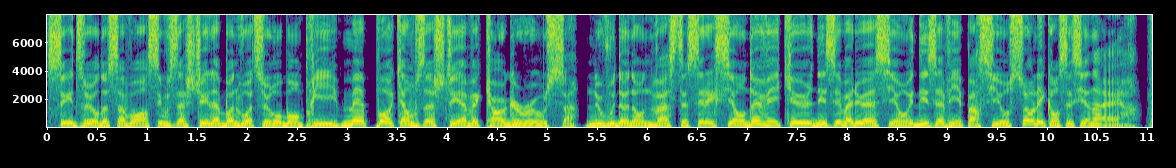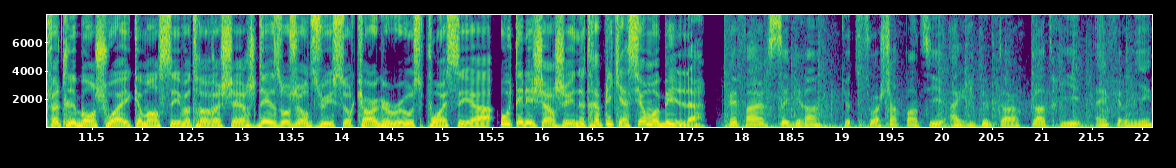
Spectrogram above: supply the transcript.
C'est dur de savoir si vous achetez la bonne voiture au bon prix, mais pas quand vous achetez avec Cargarus. Nous vous donnons une vaste sélection de véhicules, des évaluations et des avis impartiaux sur les concessionnaires. Faites le bon choix et commencez votre recherche dès aujourd'hui sur cargarus.ca ou téléchargez notre application mobile. Préfère, c'est grand. Que tu sois charpentier, agriculteur, plâtrier, infirmier,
